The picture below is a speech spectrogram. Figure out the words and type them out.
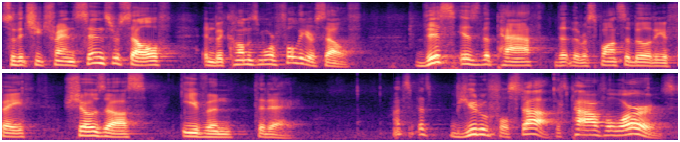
so that she transcends herself and becomes more fully herself. This is the path that the responsibility of faith shows us even today. That's, that's beautiful stuff. It's powerful words.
